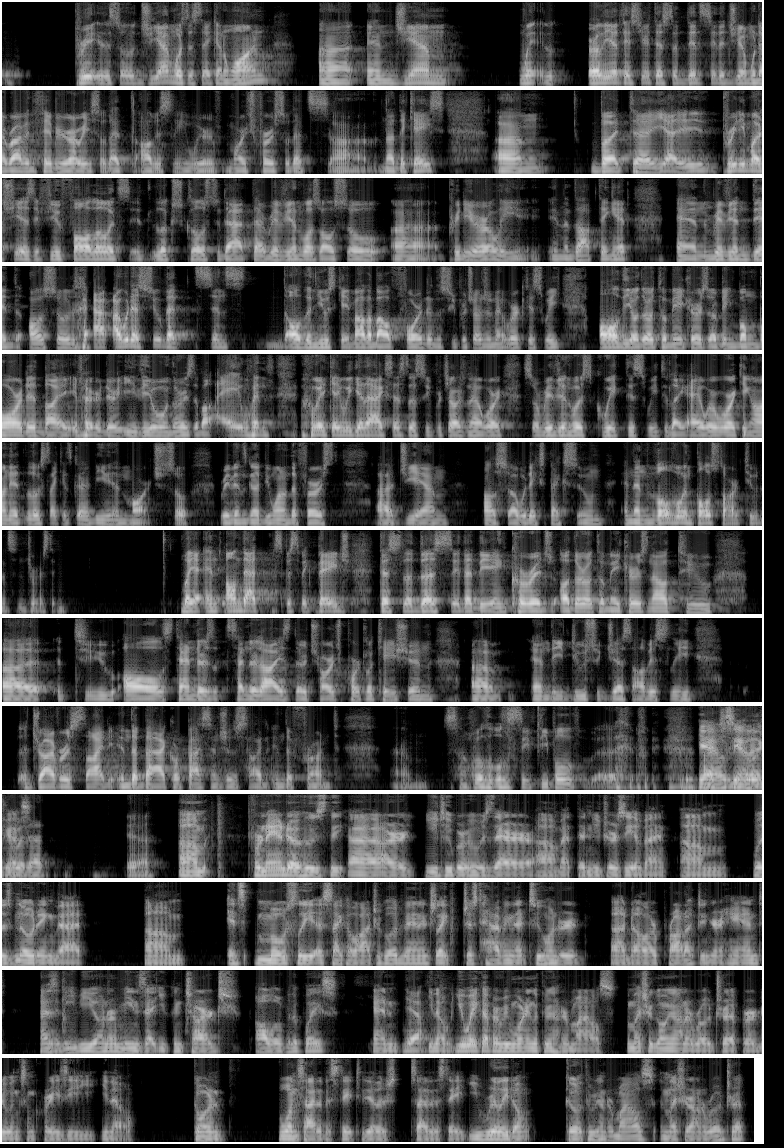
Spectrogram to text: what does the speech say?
pre, so GM was the second one, uh, and GM. Went, earlier this year, Tesla did say the GM would arrive in February. So that obviously we're March 1st, so that's uh, not the case. Um, but uh, yeah, it pretty much is. If you follow, it's it looks close to that. Uh, Rivian was also uh, pretty early in adopting it, and Rivian did also. I, I would assume that since all the news came out about Ford and the supercharger network this week. All the other automakers are being bombarded by their, their EV owners about, hey, when when can we get access to the supercharger network? So Rivian was quick this week to like, hey, we're working on it. Looks like it's going to be in March. So Rivian's going to be one of the first. Uh, GM also, I would expect soon, and then Volvo and Polestar too. That's interesting. But yeah, and on that specific page, Tesla does say that they encourage other automakers now to uh, to all standards standardize their charge port location, um, and they do suggest obviously a driver's side in the back or passenger side in the front. Um, so we'll we'll see if people. Uh, yeah, we'll see how that goes. That. Yeah. Um, Fernando, who's the uh, our YouTuber who was there um, at the New Jersey event, um, was noting that um, it's mostly a psychological advantage. Like just having that two hundred uh, dollar product in your hand as an EV owner means that you can charge all over the place. And yeah, you know, you wake up every morning with 300 miles, unless you're going on a road trip or doing some crazy, you know, going one side of the state to the other side of the state. You really don't go 300 miles unless you're on a road trip.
